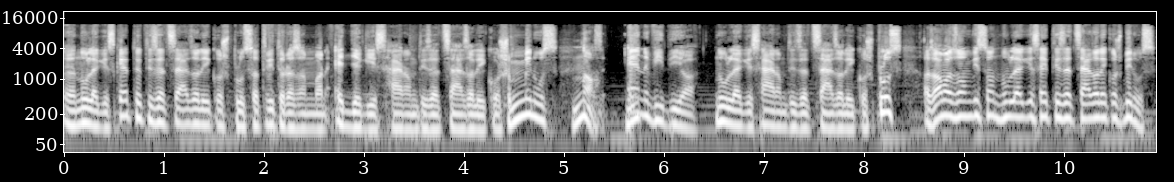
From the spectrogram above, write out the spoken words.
0,2 százalékos plusz, a Twitter azonban 1,3 százalékos mínusz. Na. Az Nvidia 0,3 százalékos plusz, az Amazon viszont 0,1 százalékos mínusz.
